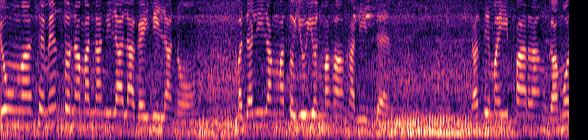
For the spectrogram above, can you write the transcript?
yung ah, semento naman na nilalagay nila, no, madali lang matuyo yun mga kalisen. Kasi may parang gamot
